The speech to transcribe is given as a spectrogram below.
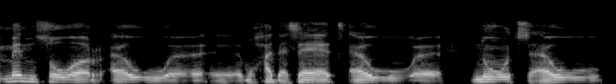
من صور أو محادثات أو نوتس أو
